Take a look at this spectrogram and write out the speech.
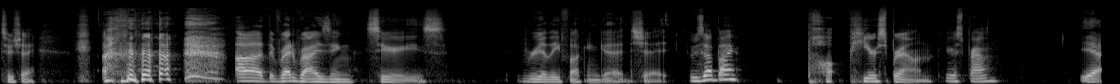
touche. uh, the Red Rising series, really fucking good shit. Who's that by? Pierce Brown. Pierce Brown. Yeah.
